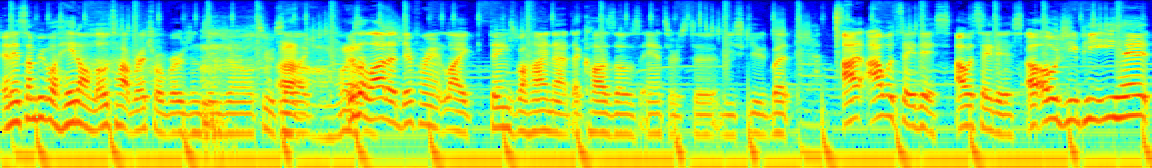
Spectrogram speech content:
And then some people hate on low top retro versions in general too. So Oh, like, there's a lot of different like things behind that that cause those answers to be skewed. But I I would say this. I would say this. A OGPE head,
